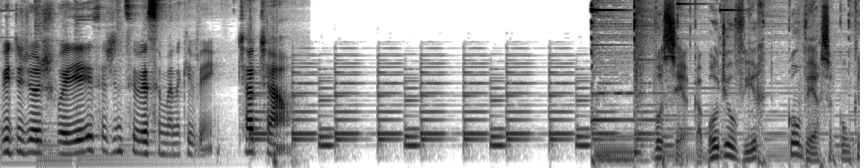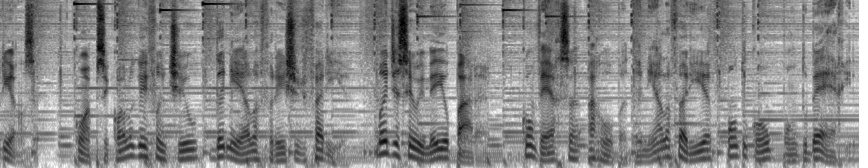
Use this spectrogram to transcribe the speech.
Vídeo de hoje foi esse, a gente se vê semana que vem. Tchau, tchau. Você acabou de ouvir Conversa com Criança, com a psicóloga infantil Daniela Freixo de Faria. Mande seu e-mail para conversa@danielafaria.com.br.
